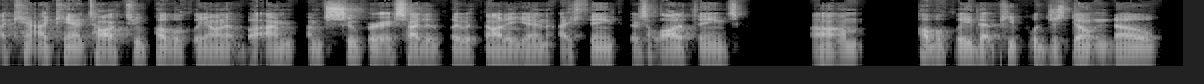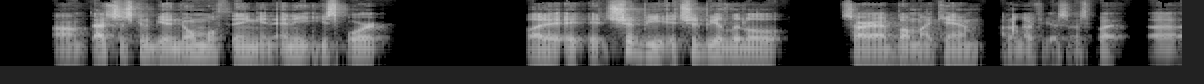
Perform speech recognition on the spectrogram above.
I can't I can't talk too publicly on it, but I'm I'm super excited to play with Naughty again. I think there's a lot of things um, publicly that people just don't know. Um, that's just going to be a normal thing in any esport, but it, it should be it should be a little Sorry, I bumped my cam. I don't know if you guys noticed, but uh,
